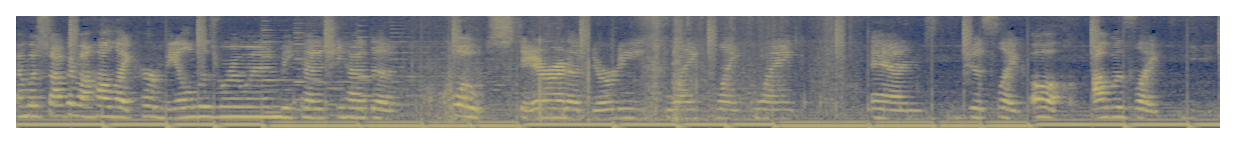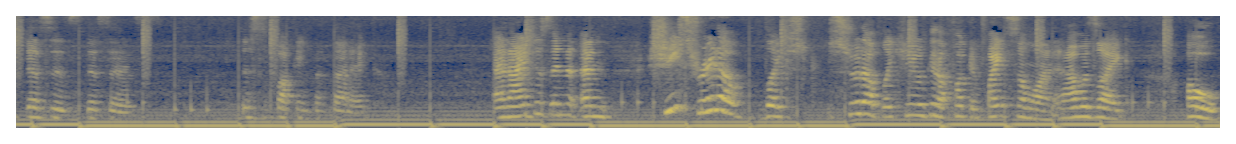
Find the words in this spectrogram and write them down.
and was talking about how like her meal was ruined because she had to quote stare at a dirty blank blank blank and just like oh I was like this is this is this is fucking pathetic. And I just and and she straight up like stood up like she was gonna fucking fight someone and I was like, oh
